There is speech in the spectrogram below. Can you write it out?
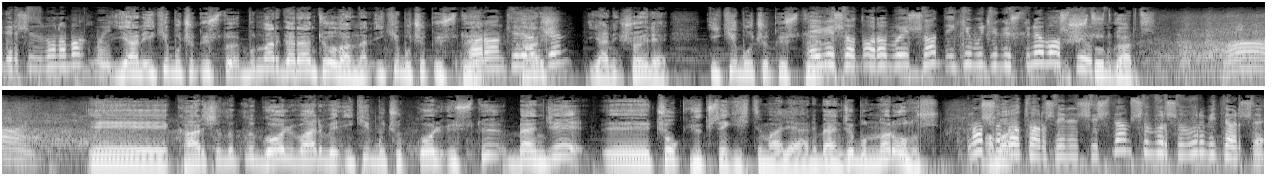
iyidir siz bana bakmayın. yani iki buçuk üstü bunlar garanti olanlar iki buçuk üstü. Garanti derken? yani şöyle iki buçuk üstü Evi sat arabayı sat iki buçuk üstüne bas. Stuttgart. Vay. Ee, karşılıklı gol var ve iki buçuk gol üstü bence e, çok yüksek ihtimal yani bence bunlar olur. Nasıl Ama batar senin sistem 0-0 biterse?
